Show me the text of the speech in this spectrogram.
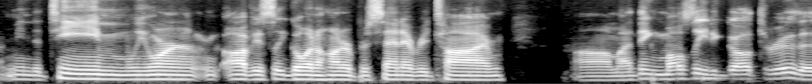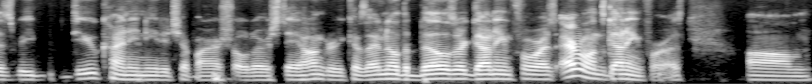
I mean, the team we weren't obviously going 100% every time. Um, I think mostly to go through this, we do kind of need a chip on our shoulder, stay hungry, because I know the Bills are gunning for us. Everyone's gunning for us. Um,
